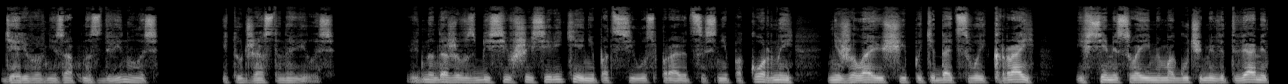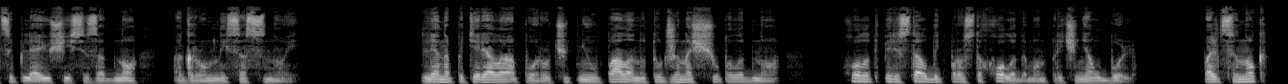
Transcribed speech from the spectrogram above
Дерево внезапно сдвинулось, и тут же остановилась. Видно, даже взбесившейся реке не под силу справиться с непокорной, не желающей покидать свой край и всеми своими могучими ветвями цепляющейся за дно огромной сосной. Лена потеряла опору, чуть не упала, но тут же нащупала дно. Холод перестал быть просто холодом, он причинял боль. Пальцы ног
